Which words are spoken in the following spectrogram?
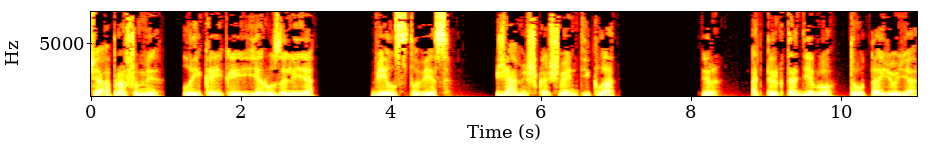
Čia aprašomi laikai, kai Jeruzalėje vėl stovės žemiška šventykla ir atpirkta Dievo tauta joje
